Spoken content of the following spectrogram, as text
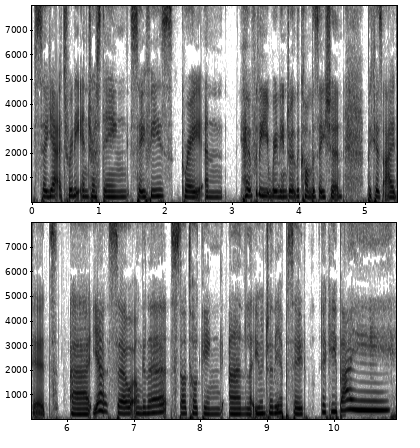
So, yeah, it's really interesting. Sophie's great and hopefully you really enjoyed the conversation because I did. Uh, yeah, so I'm gonna start talking and let you enjoy the episode. Okay, bye.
